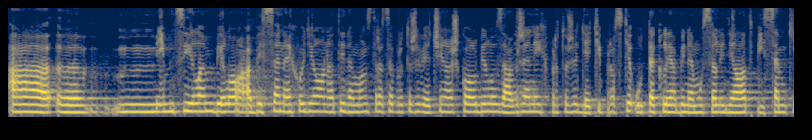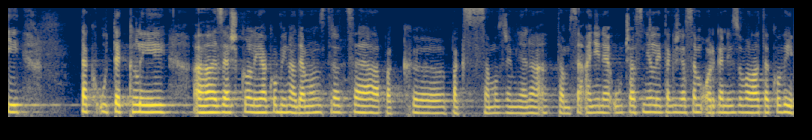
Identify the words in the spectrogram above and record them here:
a mým cílem bylo, aby se nechodilo na ty demonstrace, protože většina škol bylo zavřených, protože děti prostě utekly, aby nemuseli dělat písemky, tak utekli e, ze školy jakoby na demonstrace a pak, e, pak samozřejmě na, tam se ani neúčastnili, takže jsem organizovala takový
